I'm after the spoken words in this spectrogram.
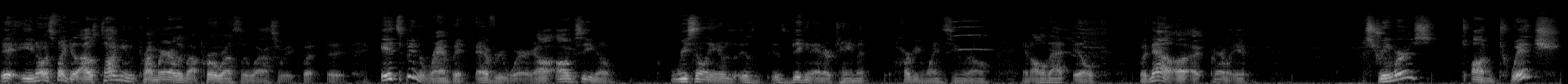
It, you know, it's funny because I was talking primarily about pro wrestling last week, but it, has been rampant everywhere. Obviously, you know, recently it was it was, it was big in entertainment, Harvey Weinstein and all, and all that ilk. But now, uh, apparently, streamers on Twitch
